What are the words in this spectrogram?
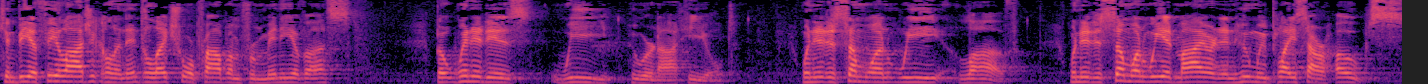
can be a theological and intellectual problem for many of us. But when it is we who are not healed, when it is someone we love, when it is someone we admire and in whom we place our hopes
